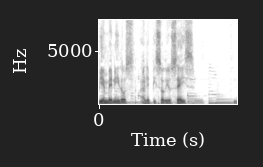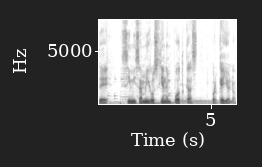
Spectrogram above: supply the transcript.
Bienvenidos al episodio 6 de Si mis amigos tienen podcast, ¿por qué yo no?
